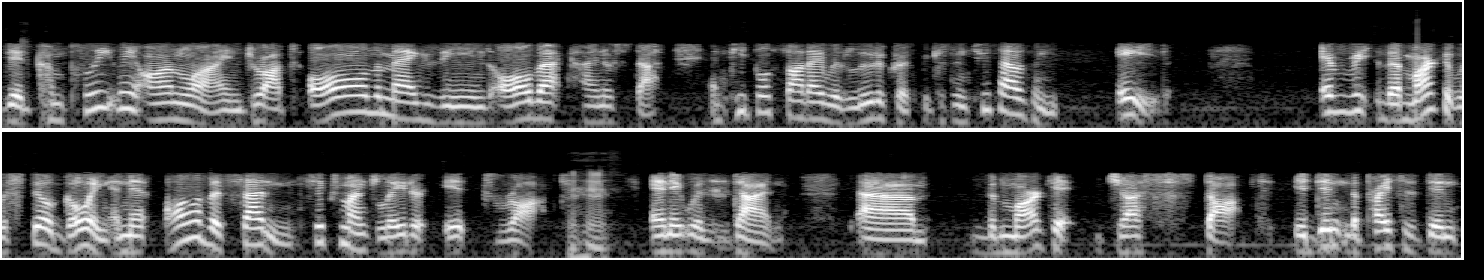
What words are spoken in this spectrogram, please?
did completely online, dropped all the magazines, all that kind of stuff, and people thought I was ludicrous because in 2008, every the market was still going, and then all of a sudden, six months later, it dropped, Mhm. and it was done. Um, the market just stopped. It didn't. The prices didn't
